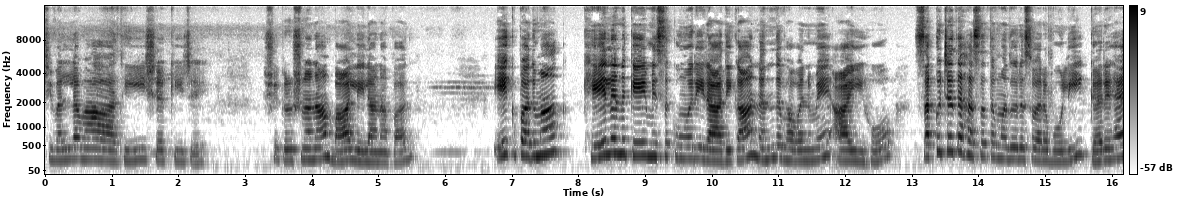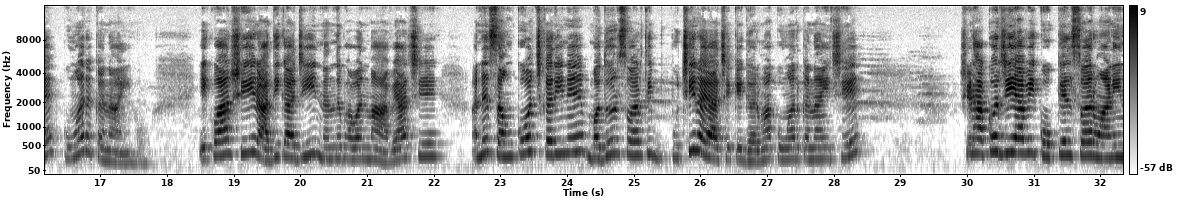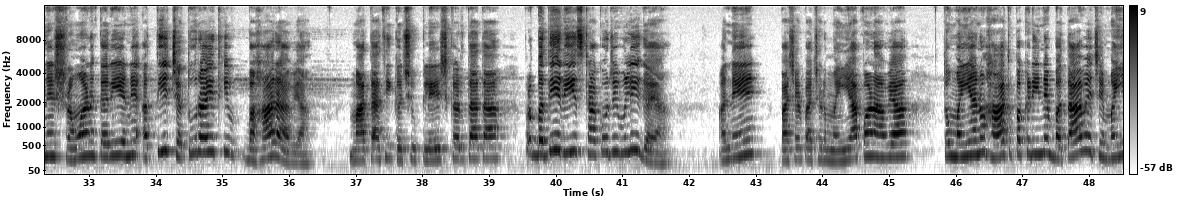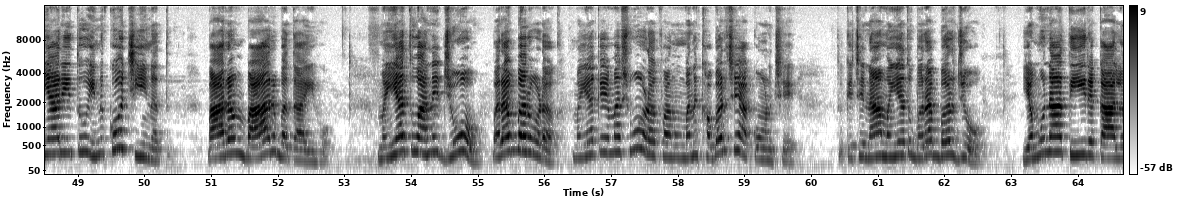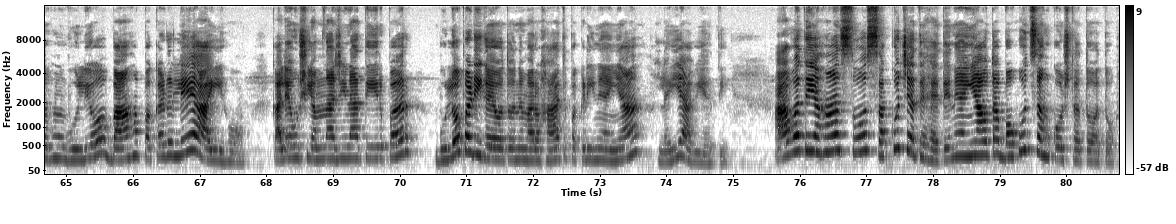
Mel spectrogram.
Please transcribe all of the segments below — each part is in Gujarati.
શ્રી વલ્લભાધીશ કી જય. શ્રી કૃષ્ણના બાલ લીલાના પદ. એક પદમાં ખેલન કે મિસ કુંવરી રાધિકા નંદ ભવન મેં આઈ હો. સકુચત હસત મધુર સ્વર બોલી ઘર હૈ કુંવર કનાઈ હો. એકવાર શ્રી રાધિકાજી નંદ ભવનમાં આવ્યા છે અને સંકોચ કરીને મધુર સ્વરથી પૂછી રહ્યા છે કે ઘરમાં કુંવર કનાઈ છે? શ્રી ઠાકોરજી આવી કોકેલ સ્વર વાણીને શ્રવણ કરી અને અતિ ચતુરાઈથી બહાર આવ્યા. માતાથી કશું ક્લેશ કરતા હતા પણ બધી રીસ ઠાકોરજી ભૂલી ગયા. અને પાછળ પાછળ મૈયા પણ આવ્યા. તો મૈયાનો હાથ પકડીને બતાવે છે, મૈયા રીતુ ઇનકો ચીનત, બારંબાર બતાવી હો મૈયા તું આને જો, બરાબર ઓળખ. મૈયા કે એમાં શું ઓળખવાનું? મને ખબર છે આ કોણ છે. તો કે છે, ના, મૈયા તું બરાબર જો. યમુના તીર કાલ હું ભૂલ્યો, બાહ પકડ લે આઈ હો. કાલે હું શ્રી યમુનાજીના તીર પર ભૂલો પડી ગયો હતો અને મારો હાથ પકડીને અહીંયા લઈ આવી હતી. આવત યહાં સો સકુચત હે. તેને અહીંયા આવતા બહુ જ સંકોચ થતો હતો.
